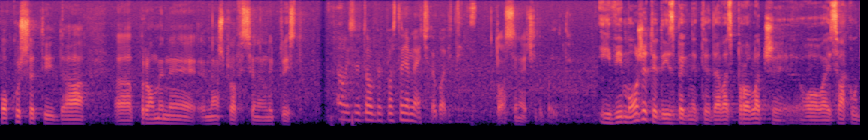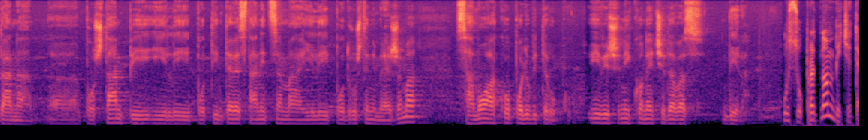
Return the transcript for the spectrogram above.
pokušati da promene naš profesionalni pristup. Ali se to, pretpostavljam, neće dogoditi. To se neće dogoditi. I vi možete da izbegnete da vas provlače ovaj, svakog dana eh, po štampi ili po tim TV stanicama ili po društvenim mrežama, samo ako poljubite ruku i više niko neće da vas dira. U suprotnom, bit ćete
